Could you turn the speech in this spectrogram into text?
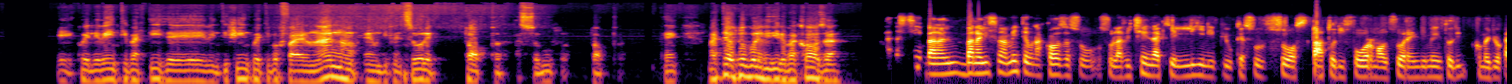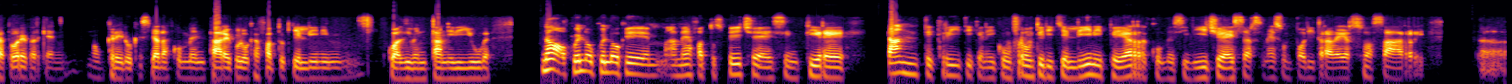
e quelle 20 partite, 25 ti può fare in un anno, è un difensore top, assoluto, top. Okay? Matteo, tu volevi dire qualcosa? Sì, banal- banalissimamente una cosa su, sulla vicenda Chiellini più che sul suo stato di forma o il suo rendimento di, come giocatore, perché non credo che sia da commentare quello che ha fatto Chiellini in quasi vent'anni di Juve. No, quello, quello, che a me ha fatto specie è sentire tante critiche nei confronti di Chiellini per, come si dice, essersi messo un po' di traverso a Sarri. Uh,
